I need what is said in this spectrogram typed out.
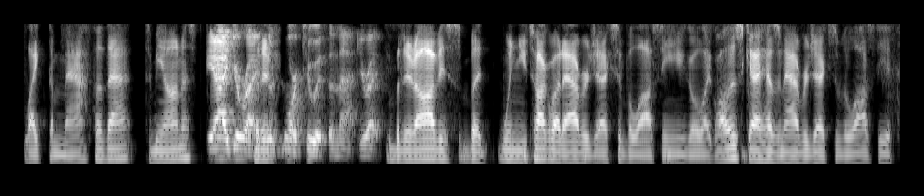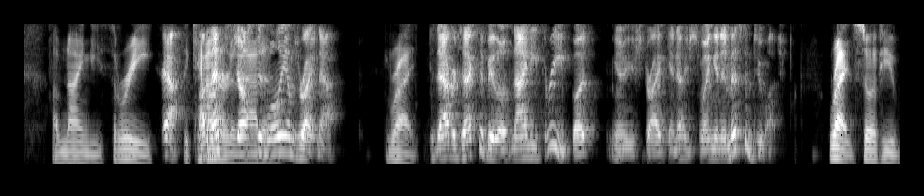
like the math of that, to be honest. Yeah, you're right. But it- There's more to it than that. You're right. But it obvious. But when you talk about average exit velocity, you go like, "Well, this guy has an average exit velocity of 93." Yeah, The I mean, that's to Justin that is- Williams right now. Right. His average exit velo is 93, but you know you're striking, you're swinging and missing too much. Right. So if you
